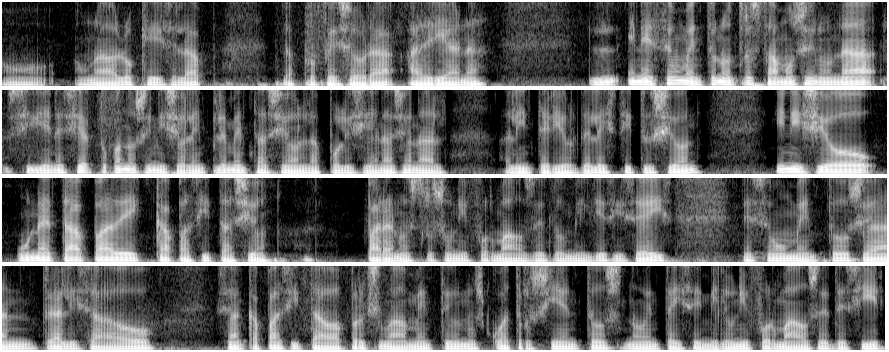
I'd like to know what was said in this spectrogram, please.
o a un lado lo que dice la, la profesora Adriana, en este momento nosotros estamos en una, si bien es cierto cuando se inició la implementación, la Policía Nacional al interior de la institución inició una etapa de capacitación para nuestros uniformados desde 2016. En este momento se han realizado se han capacitado aproximadamente unos 496 mil uniformados, es decir,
